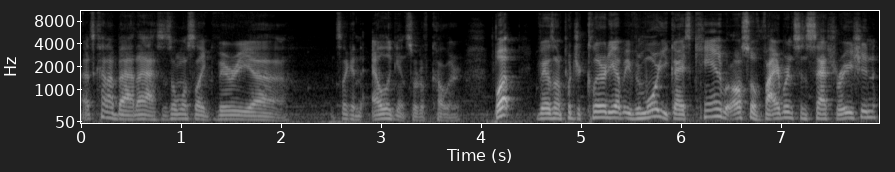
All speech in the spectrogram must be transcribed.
that's kind of badass. It's almost like very, uh, it's like an elegant sort of color. But if you guys want to put your clarity up even more, you guys can. But also vibrance and saturation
